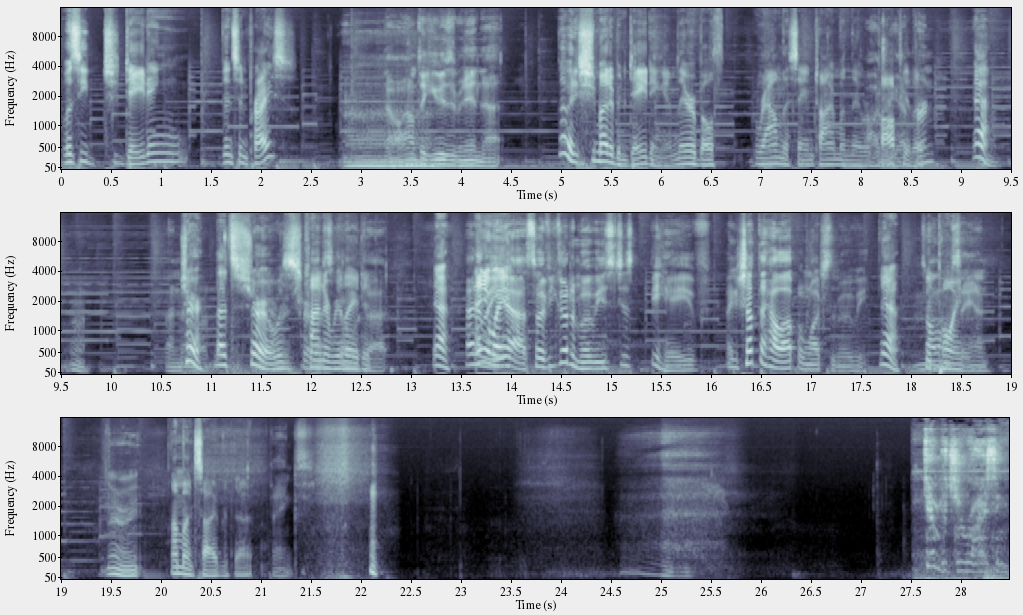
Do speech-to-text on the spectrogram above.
Was he she dating Vincent Price? No, I don't think he was even in that. No, but she might have been dating him. They were both around the same time when they were Audrey popular. Hepburn? Yeah, I know. sure. Um, that's sure. It was sure, kind of let's go with related. that. Yeah. Anyway, Anyway, yeah. So if you go to movies, just behave. Like, shut the hell up and watch the movie. yeah. That's Good all I'm point. saying. All right. I'm on side with that. Thanks. Temperature rising.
